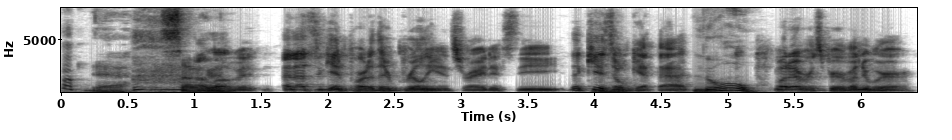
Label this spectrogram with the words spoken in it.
Yeah, so I good. love it. And that's again part of their brilliance, right? It's the the kids don't get that. No. Whatever, it's pair of underwear.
